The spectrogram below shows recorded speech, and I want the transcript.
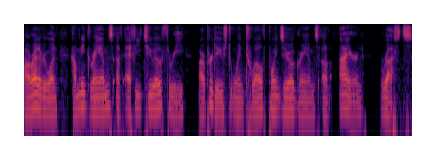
All right, everyone, how many grams of Fe2O3 are produced when 12.0 grams of iron rusts?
